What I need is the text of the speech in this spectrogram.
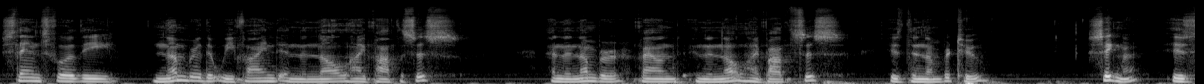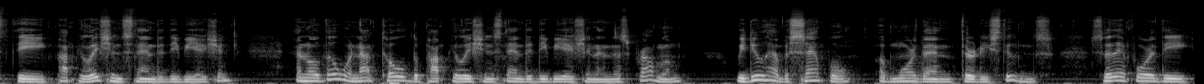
stands for the number that we find in the null hypothesis, and the number found in the null hypothesis is the number 2. Sigma is the population standard deviation, and although we're not told the population standard deviation in this problem, we do have a sample of more than 30 students, so therefore the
